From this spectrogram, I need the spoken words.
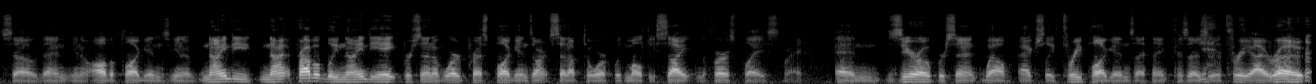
So then, you know, all the plugins, you know, 90, ni- probably 98% of WordPress plugins aren't set up to work with multi-site in the first place. Right. And zero percent, well, actually three plugins, I think, because those Yeah. are the three I wrote,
